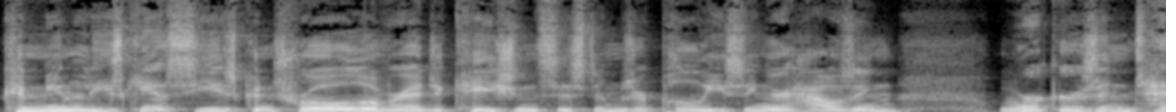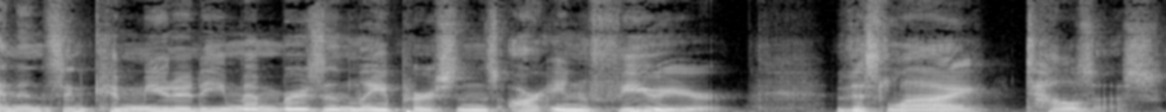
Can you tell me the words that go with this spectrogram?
Communities can't seize control over education systems or policing or housing. Workers and tenants and community members and laypersons are inferior. This lie tells us.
